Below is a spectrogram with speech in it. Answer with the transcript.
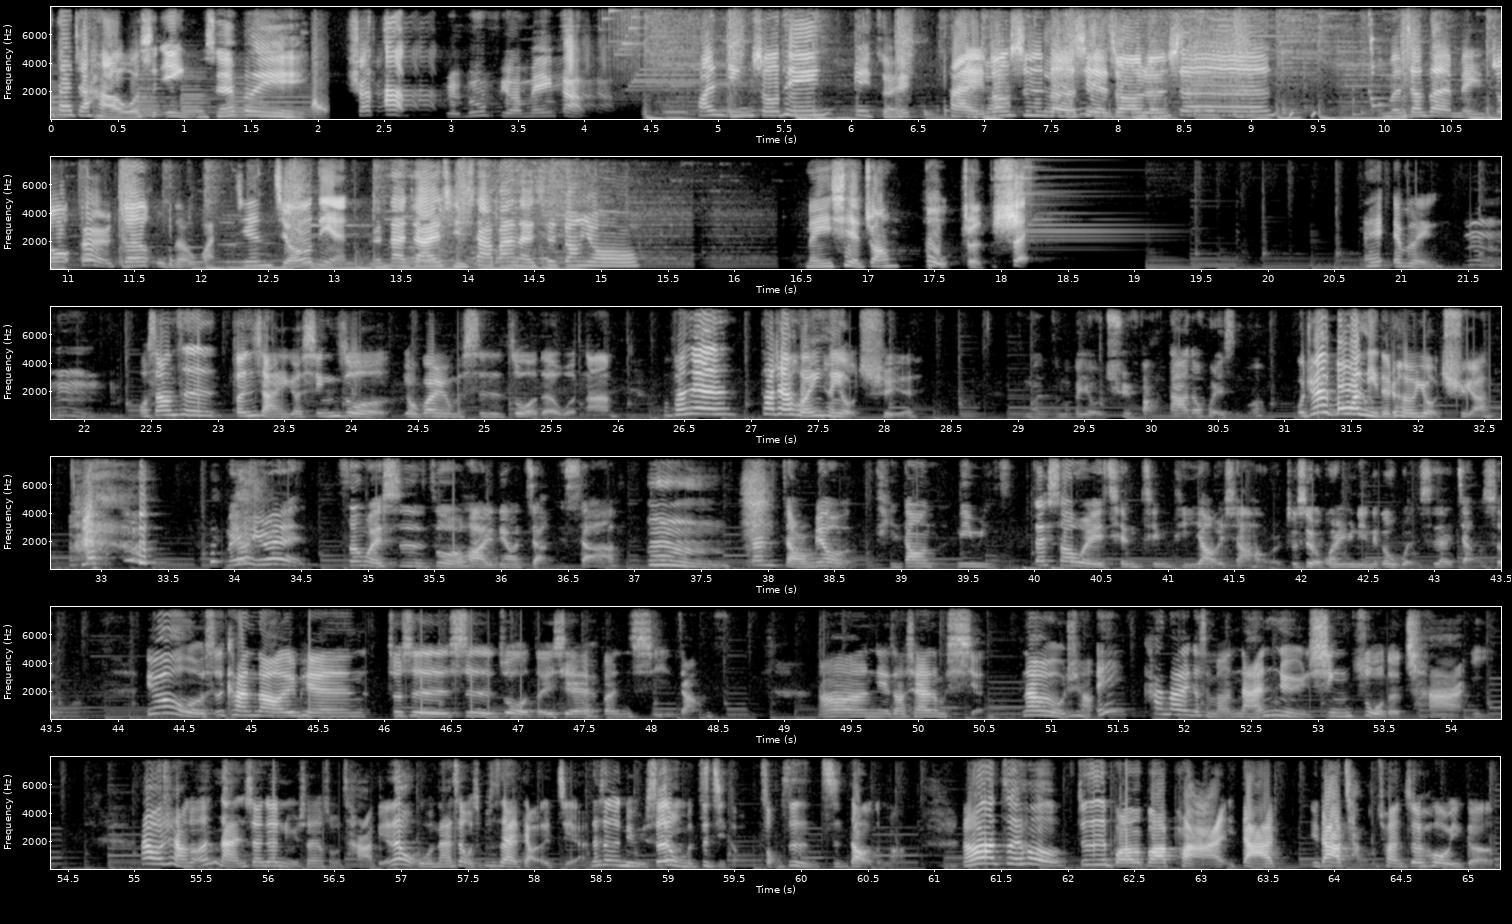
Hello，大家好，我是 In，我是 Emily。Shut up，Remove your makeup。欢迎收听闭嘴！彩妆师的卸妆人生。我们将在每周二跟五的晚间九点，跟大家一起下班来卸妆哟。没卸妆不准睡。哎，Evelyn，嗯嗯，我上次分享一个星座有关于我们狮子座的文啊，我发现大家回应很有趣耶。怎么怎么个有趣法？大家都回什么？我觉得包括你的就很有趣啊。没有，因为身为狮子座的话，一定要讲一下。嗯，但假如没有提到，你再稍微前情提要一下好了，就是有关于你那个文是在讲什么？因为我是看到一篇就是狮子座的一些分析这样子，然后你也知道现在那么闲，那我就想，哎，看到一个什么男女星座的差异，那我就想说，嗯、男生跟女生有什么差别？那我男生我是不是在了解啊？但是女生我们自己总总是知道的嘛。然后他最后就是巴拉巴拉啪一大一大长串，最后一个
